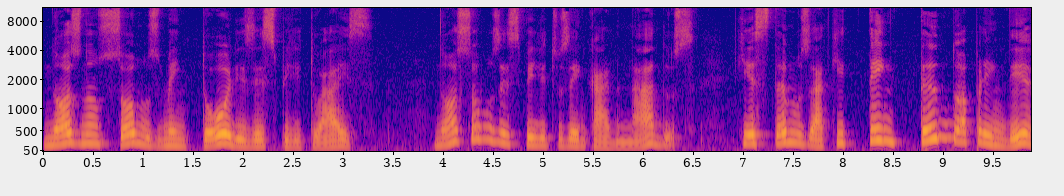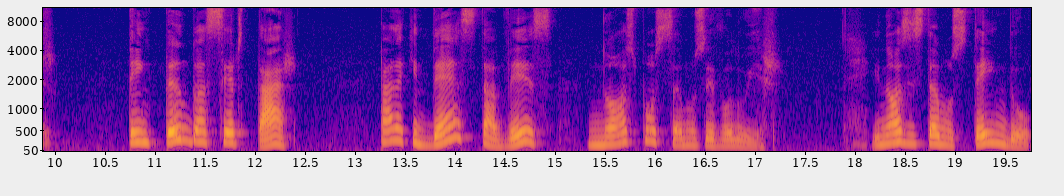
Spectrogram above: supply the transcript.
Nós não somos mentores espirituais. Nós somos espíritos encarnados que estamos aqui tentando aprender, tentando acertar, para que desta vez nós possamos evoluir. E nós estamos tendo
